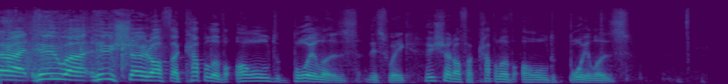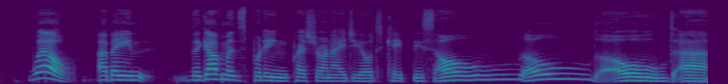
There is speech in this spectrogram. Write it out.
All right, who uh, who showed off a couple of old boilers this week? Who showed off a couple of old boilers? Well, I mean, the government's putting pressure on AGL to keep this old, old, old uh,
